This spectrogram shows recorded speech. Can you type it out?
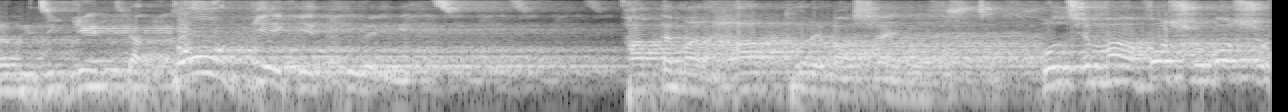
নবীজি গেটটা দৌড় দিয়ে গিয়ে তুলে নিয়েছে। ফাতেমার হাত ধরে বাসায় নিয়ে আসছে। বলছে, মা, বসো বসো।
